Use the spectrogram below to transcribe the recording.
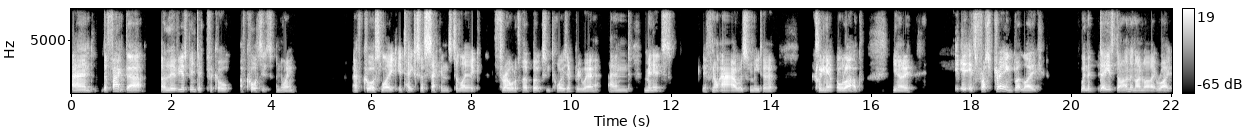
And the fact that Olivia's been difficult, of course, it's annoying. And of course, like it takes her seconds to like throw all of her books and toys everywhere, and minutes, if not hours, for me to clean it all up. You know, it, it's frustrating, but like when the day is done and I'm like, right,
